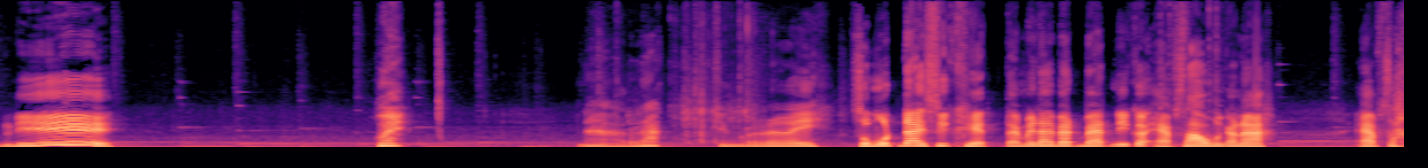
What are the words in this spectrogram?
ดูดิเฮ้ย น่ารักจังเลย สมมุติได้ secret แต่ไม่ได้แบทแบทนี่ก็แอบเศร้าเหมือนกันนะ แอบเศร้า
